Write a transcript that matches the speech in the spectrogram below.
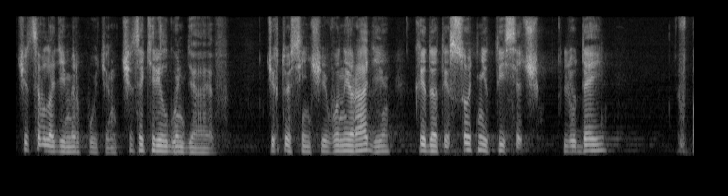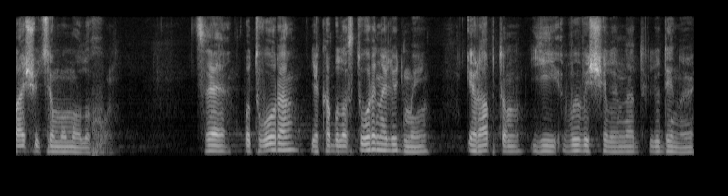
чи це Владимир Путін, чи це Кирил Гундяєв, чи хтось інший, вони раді кидати сотні тисяч людей в пащу цьому молоху. Це потвора, яка була створена людьми, і раптом її вивищили над людиною.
